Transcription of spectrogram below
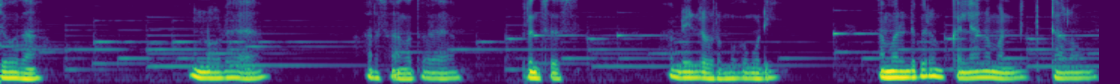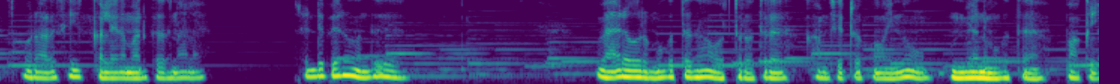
ஜோதா உன்னோட அரசாங்கத்தோட பிரின்சஸ் அப்படின்ற ஒரு முகமுடி. நம்ம ரெண்டு பேரும் கல்யாணம் பண்ணிக்கிட்டாலும் ஒரு அரசியல் கல்யாணமாக இருக்கிறதுனால ரெண்டு பேரும் வந்து வேற ஒரு முகத்தை தான் ஒருத்தர் ஒருத்தர் காமிச்சிட்ருக்கோம். இன்னும் உண்மையான முகத்தை பார்க்கல.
